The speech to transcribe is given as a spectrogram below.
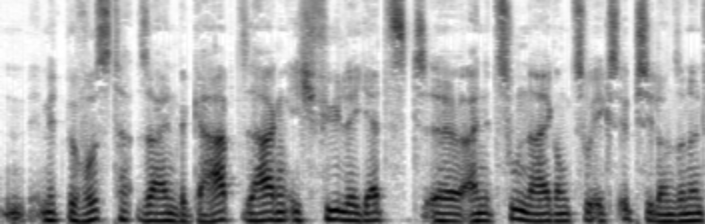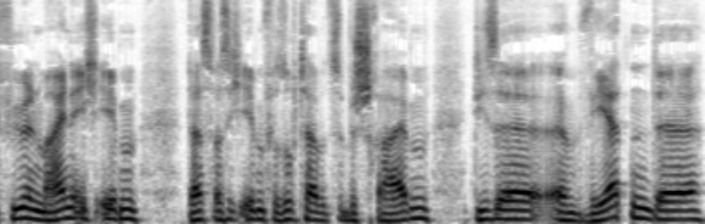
mit Bewusstsein begabt sagen, ich fühle jetzt äh, eine Zuneigung zu XY, sondern fühlen meine ich eben das, was ich eben versucht habe zu beschreiben, diese äh, wertende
